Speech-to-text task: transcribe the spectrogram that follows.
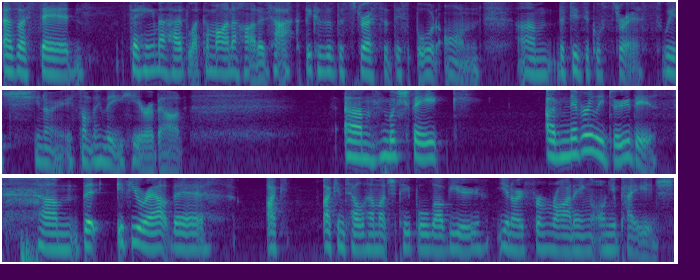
as I said, Fahima had like a minor heart attack because of the stress that this brought on, um, the physical stress, which, you know, is something that you hear about. Um, Mushfiq, I never really do this, um, but if you're out there, I, I can tell how much people love you, you know, from writing on your page,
